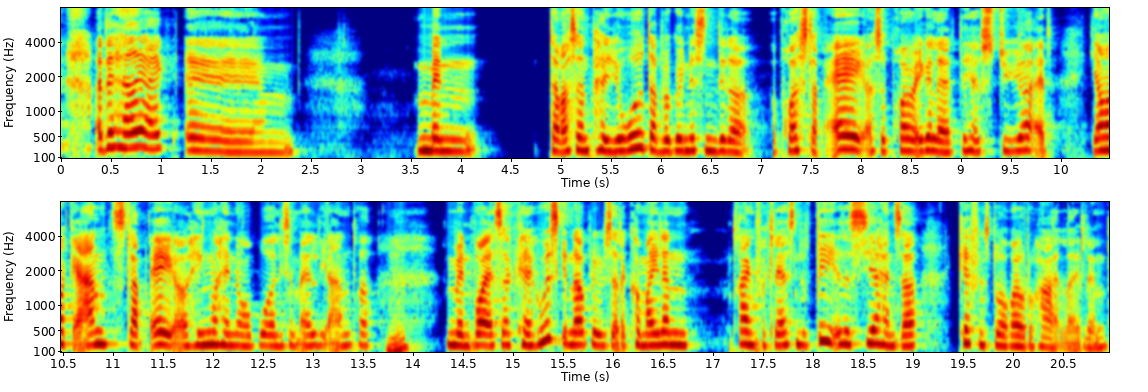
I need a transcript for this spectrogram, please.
og det havde jeg ikke. Øh, men der var så en periode, der begyndte jeg sådan lidt at, at prøve at slappe af, og så prøve ikke at lade det her styre, at jeg må gerne slappe af og hænge mig hen over bordet, ligesom alle de andre. Mm. Men hvor jeg så kan huske en oplevelse, at der kommer en eller anden dreng fra klassen forbi, og så siger han så, kæft en stor røv du har, eller et eller andet.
